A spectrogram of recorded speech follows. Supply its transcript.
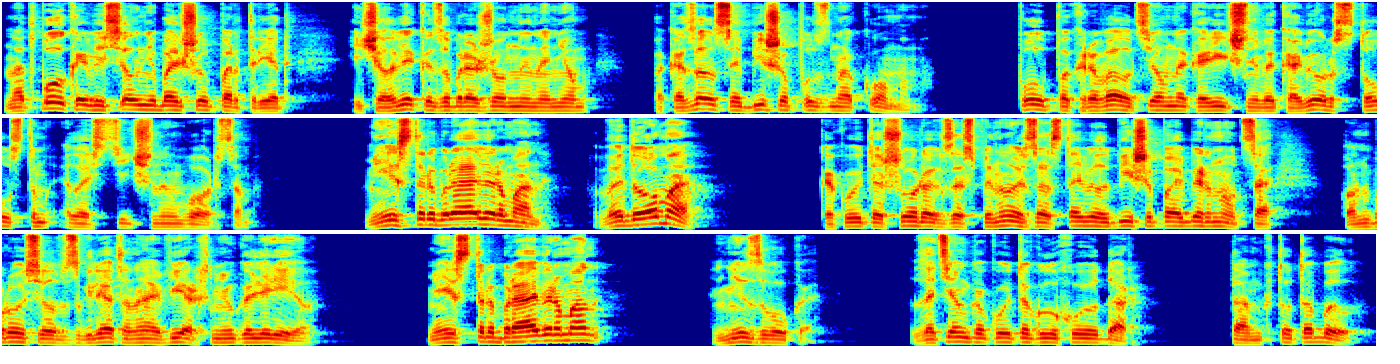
Над полкой висел небольшой портрет, и человек, изображенный на нем, показался Бишопу знакомым. Пол покрывал темно-коричневый ковер с толстым эластичным ворсом. «Мистер Браверман, вы дома?» Какой-то шорох за спиной заставил Бишопа обернуться. Он бросил взгляд на верхнюю галерею. «Мистер Браверман?» Ни звука. Затем какой-то глухой удар. Там кто-то был.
